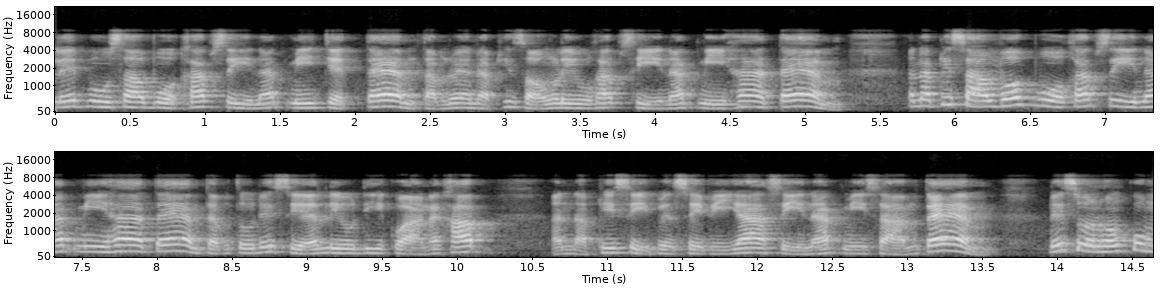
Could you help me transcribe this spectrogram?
เลดบูซาวบวกครับ4นัดมี 7 แต้มตามด้วยอันดับที่2ริวครับ4นัดมี 5 แต้ม อันดับที่ 3 เวิร์บบวกครับ 4 นัดมี 5 แต้ม แต่ประตูได้เสียริวดีกว่านะครับ อันดับที่ 4 เป็นเซบีย่า4นัดมี 3 แต้ม ในส่วนของกลุ่ม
